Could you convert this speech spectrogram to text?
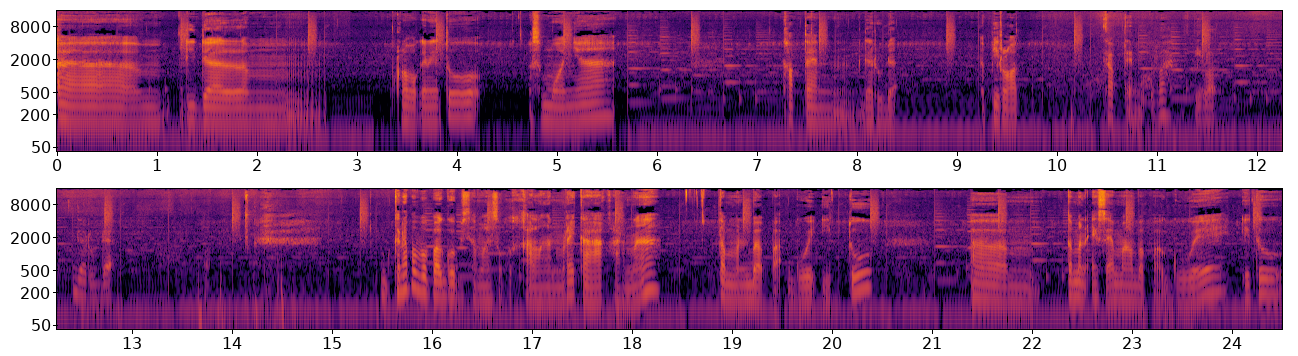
um, di dalam kelompok ini tuh semuanya kapten Garuda pilot. Kapten apa? Pilot Garuda. Kenapa bapak gue bisa masuk ke kalangan mereka? Karena teman bapak gue itu um, teman SMA bapak gue itu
